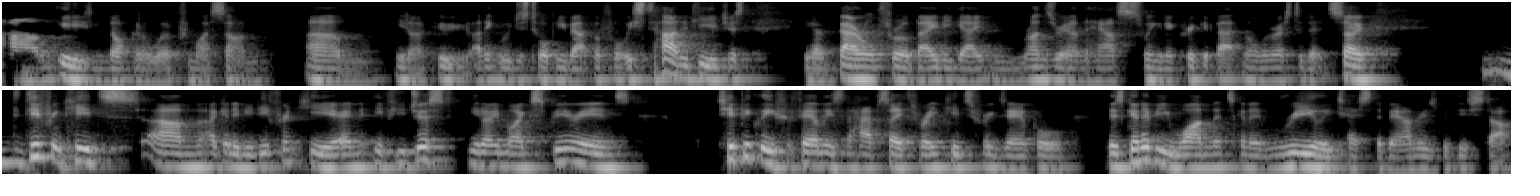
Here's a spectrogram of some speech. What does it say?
Um, it is not going to work for my son. Um, you know, who I think we were just talking about before we started here, just you know, barreled through a baby gate and runs around the house swinging a cricket bat and all the rest of it. So, different kids um, are going to be different here. And if you just, you know, in my experience, typically for families that have, say, three kids, for example, there's going to be one that's going to really test the boundaries with this stuff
